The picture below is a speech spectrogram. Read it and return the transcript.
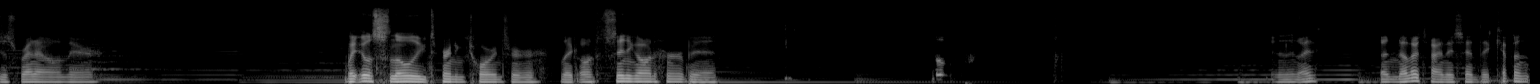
just ran out of there. But it was slowly turning towards her, like on sitting on her bed. And then I, another time they said they kept on.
